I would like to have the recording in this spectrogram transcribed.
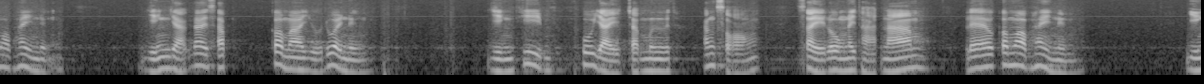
มอบให้หนึ่ง หญิงอยากได้ทรัพย์ก็มาอยู่ด้วยหนึ่ง หญิงที่ผู้ใหญ่จับมือทั้งสอง ใส่ลงในถาดน้ำ แล้วก็มอบให้หนึ่ง หญิง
